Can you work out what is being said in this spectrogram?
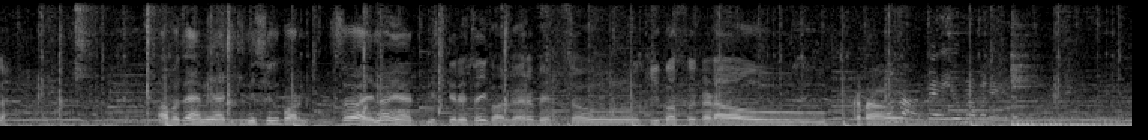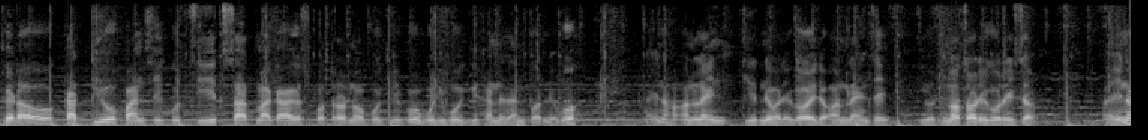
ल। अब चाहिँ हामी यहाँदेखि निस्किनु पर्छ होइन? यहाँ निस्केर चाहिँ घर गएर भेट्छौँ। के कस्तो केटा हो केटा हो केटा हो काटियो पाँच सयको चिट साथमा कागजपत्र नबोकेको भोलि बोकी खान जानुपर्ने भयो होइन? अनलाइन तिर्ने भनेको अहिले अनलाइन चाहिँ यो नचढेको रहेछ। होइन?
